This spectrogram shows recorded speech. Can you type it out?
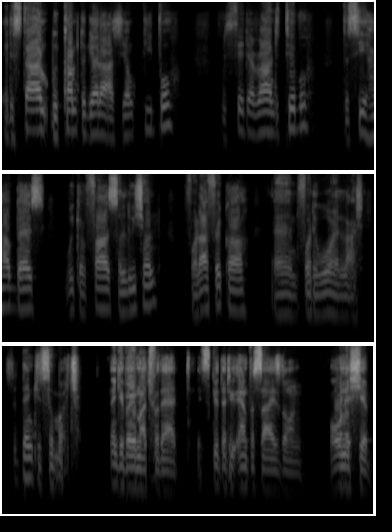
It is time we come together as young people, we sit around the table to see how best we can find solution for Africa and for the world at large. So thank you so much. Thank you very much for that. It's good that you emphasized on ownership.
